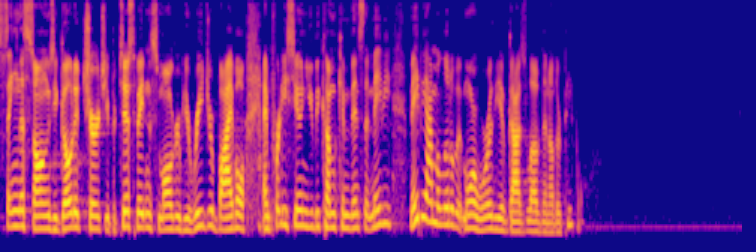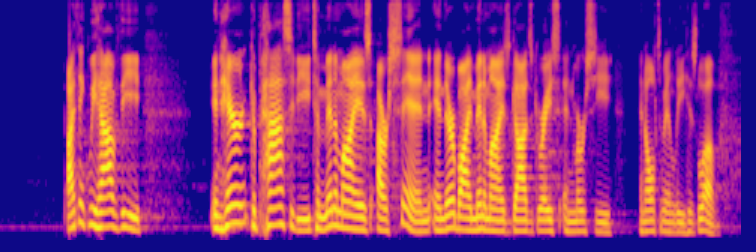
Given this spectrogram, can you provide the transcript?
sing the songs, you go to church, you participate in a small group, you read your Bible, and pretty soon you become convinced that maybe, maybe I'm a little bit more worthy of God's love than other people. I think we have the inherent capacity to minimize our sin and thereby minimize God's grace and mercy and ultimately his love.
